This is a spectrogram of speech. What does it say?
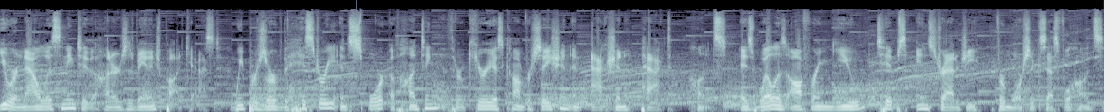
You are now listening to the Hunter's Advantage podcast. We preserve the history and sport of hunting through curious conversation and action packed hunts, as well as offering you tips and strategy for more successful hunts.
